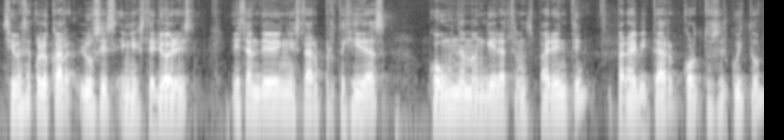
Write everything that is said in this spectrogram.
Si vas a colocar luces en exteriores, estas deben estar protegidas con una manguera transparente para evitar cortocircuito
